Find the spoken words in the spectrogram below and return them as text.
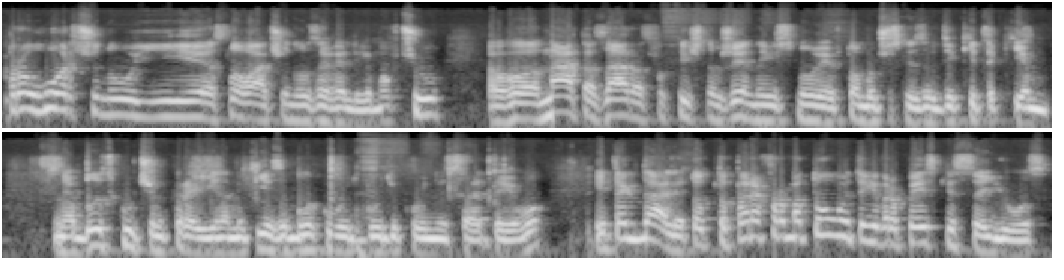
Про Угорщину і Словаччину взагалі мовчу. НАТО зараз фактично вже не існує, в тому числі завдяки таким е, блискучим країнам, які заблокують будь-яку ініціативу, і так далі. Тобто переформатовуйте Європейський Союз,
